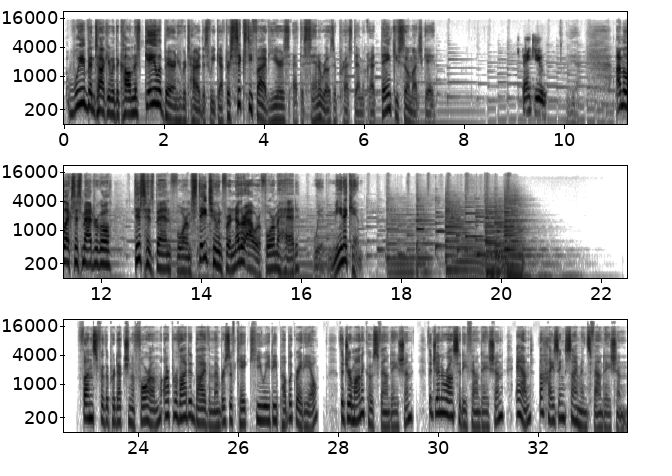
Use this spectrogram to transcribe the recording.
We've been talking with the columnist Gaye LeBaron, who retired this week after 65 years at the Santa Rosa Press Democrat. Thank you so much, Gaye. Thank you. Yeah. I'm Alexis Madrigal. This has been Forum. Stay tuned for another hour of Forum ahead with Mina Kim. Funds for the production of Forum are provided by the members of KQED Public Radio, the Germanacos Foundation, the Generosity Foundation, and the Heising Simons Foundation.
